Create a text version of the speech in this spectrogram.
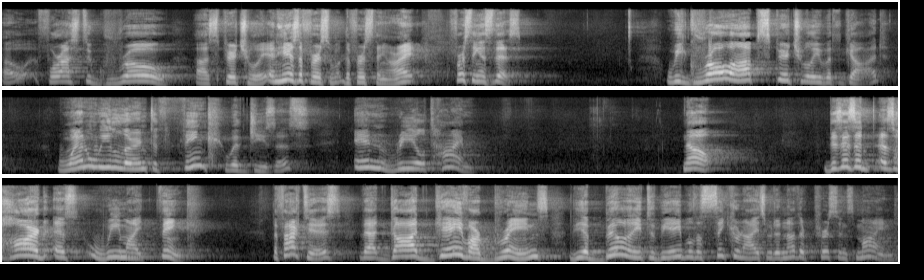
uh for us to grow uh, spiritually? And here's the first, the first thing, all right? First thing is this we grow up spiritually with God when we learn to think with Jesus in real time. Now, this isn't as hard as we might think. The fact is that God gave our brains the ability to be able to synchronize with another person's mind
